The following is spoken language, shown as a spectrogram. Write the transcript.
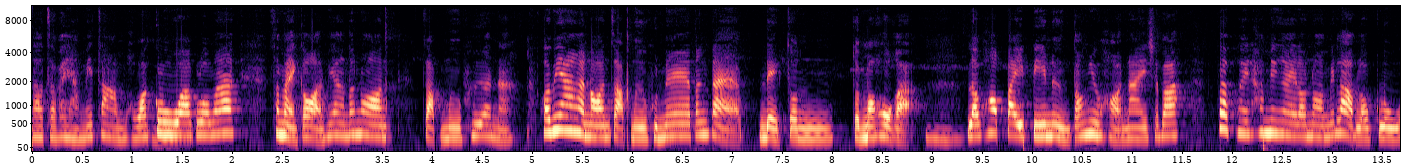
เราจะพยายามไม่จำเพราะว่ากลัวกลัวมาก สมัยก่อนพี่ยังต้องนอนจับมือเพื่อนนะเพ ราะพี่ยังอะนอนจับมือคุณแม่ตั้งแต่เด็กจนจนมหกอะมแล้วพอไปปีหนึ่งต้องอยู่หอในใช่ปะแบบเฮ้ยทำยังไงเรานอนไม่หลับเรากลัว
